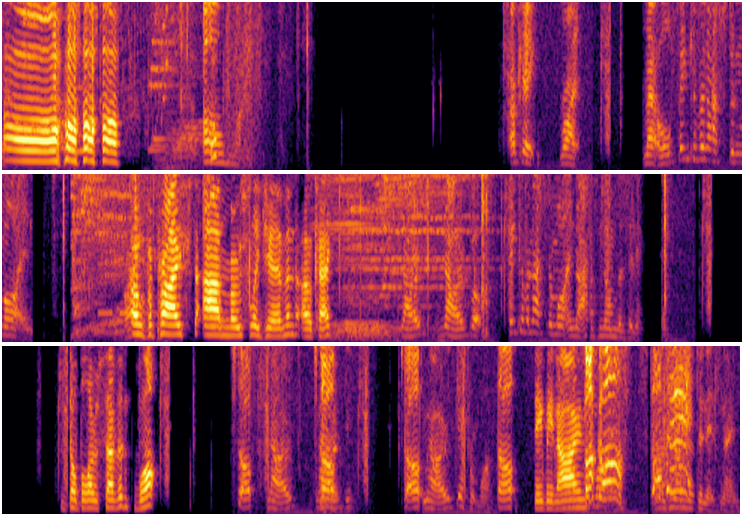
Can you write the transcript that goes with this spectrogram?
oh. Oh my. Okay, right. Metal, think of an Aston Martin. Right? Overpriced and mostly German. Okay. No, no, but think of an Aston Martin that has numbers in it. 007. What? Stop. No. Stop. No, Stop. no different one. Stop. DB9. Fuck Martin off! Stop has it! numbers in its name.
